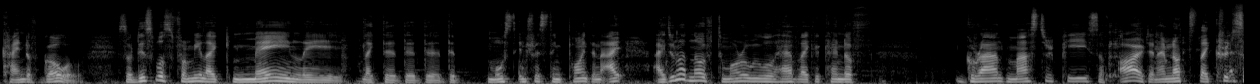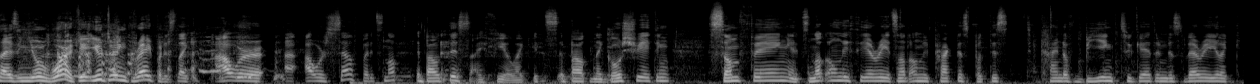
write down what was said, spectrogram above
kind of goal. So this was for me like mainly like the the, the, the most interesting point. and I I do not know if tomorrow we will have like a kind of grand masterpiece of art. And i'm not like criticizing your work. You- you're doing great but it's like our uh, ourself. But it's not about this i feel. Like it's about negotiating something. It's not only theory it's not only practice but this kind of being together in this very like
